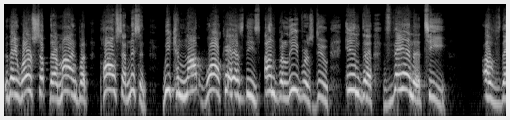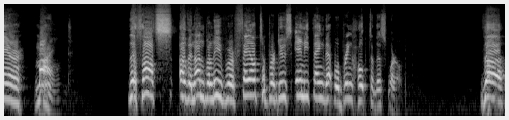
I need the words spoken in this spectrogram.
They worshiped their mind, but Paul said, listen, we cannot walk as these unbelievers do in the vanity of their mind. The thoughts of an unbeliever fail to produce anything that will bring hope to this world. The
